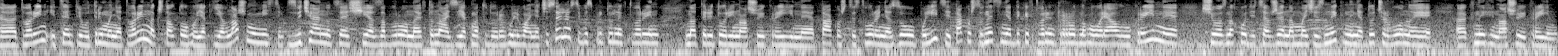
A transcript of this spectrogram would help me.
е, тварин і центрів утримання тварин на кшталт того, як є в нашому місті. Звичайно, це ще заборона евтаназії як методу регулювання чисельності безпритульних тварин на території нашої країни. Також це створення зоополіції, також це внесення диких тварин природного ареалу України, що знаходяться вже на межі зникнення до червоної е, книги нашої країни.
